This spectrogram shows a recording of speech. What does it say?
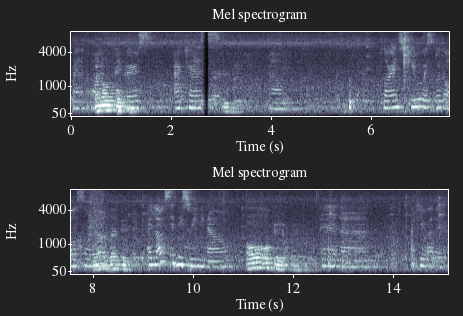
parang, The um, diverse actress. Mhm. Um, Florence Pugh is good also. Yeah, very good. I love Sydney Sweeney now. Oh, okay, okay. And uh, few others.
